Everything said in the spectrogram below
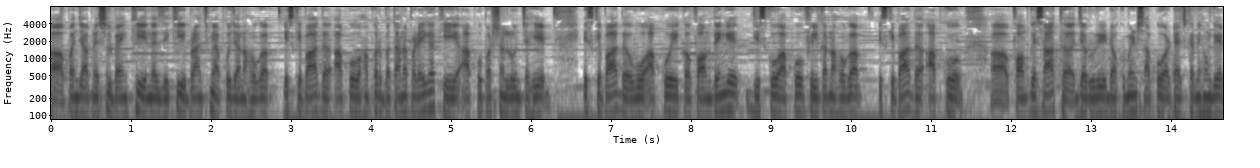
पंजाब नेशनल बैंक की नज़दीकी ब्रांच में आपको जाना होगा। इसके बाद आपको वहाँ पर बताना पड़ेगा कि आपको पर्सनल लोन चाहिए। इसके बाद वो आपको एक फॉर्म देंगे, जिसको आपको फिल करना होगा। इसके बाद आपको फॉर्म के साथ ज़रूरी डॉक्यूमेंट्स आपको अटैच करने होंगे।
